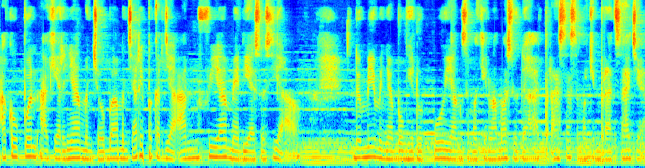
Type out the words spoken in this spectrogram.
aku pun akhirnya mencoba mencari pekerjaan via media sosial demi menyambung hidupku yang semakin lama sudah terasa semakin berat saja.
